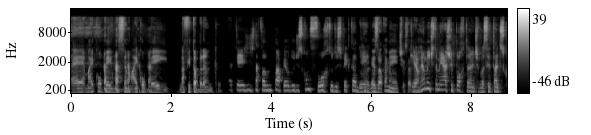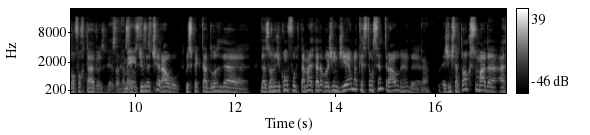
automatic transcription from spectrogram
é, Michael Bay, uma cena Michael Bay na fita branca. É porque aí a gente está falando do papel do desconforto do espectador. Né? Exatamente, exatamente. Que eu realmente também acho importante você estar tá desconfortável às vezes. Exatamente. Né? Você precisa tirar o, o espectador da, da zona de conforto. Que tá marcada, hoje em dia é uma questão central, né? Da, é. A gente está tão acostumado a,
